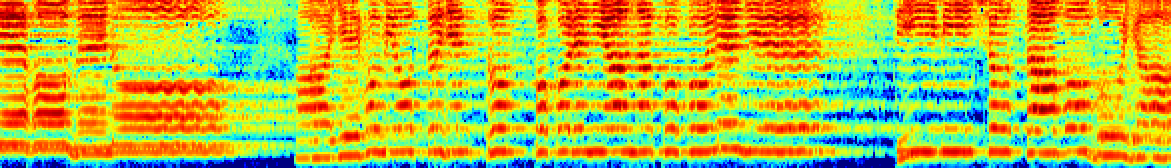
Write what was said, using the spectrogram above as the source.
jeho meno a jeho milosrdenstvo z pokolenia na pokolenie s tými, čo sa ho boja.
